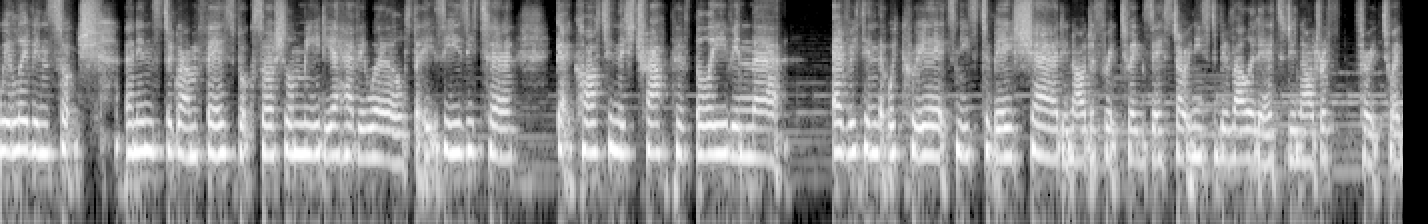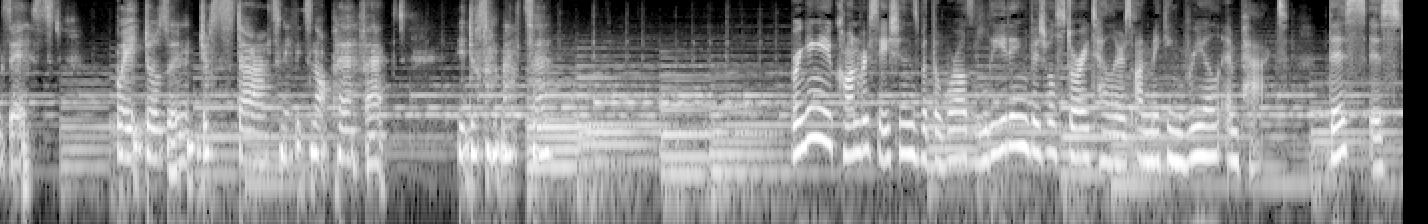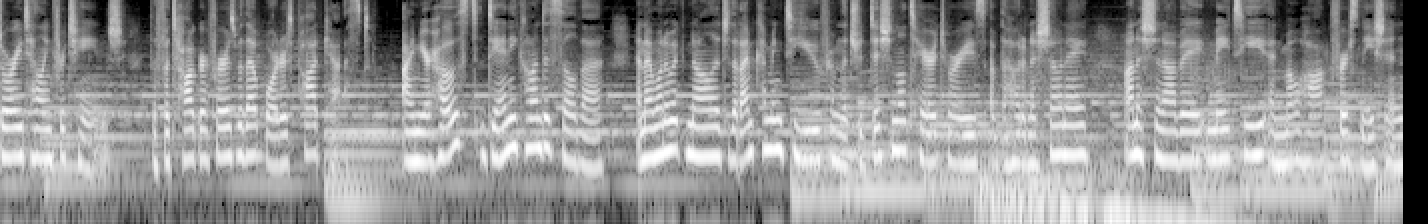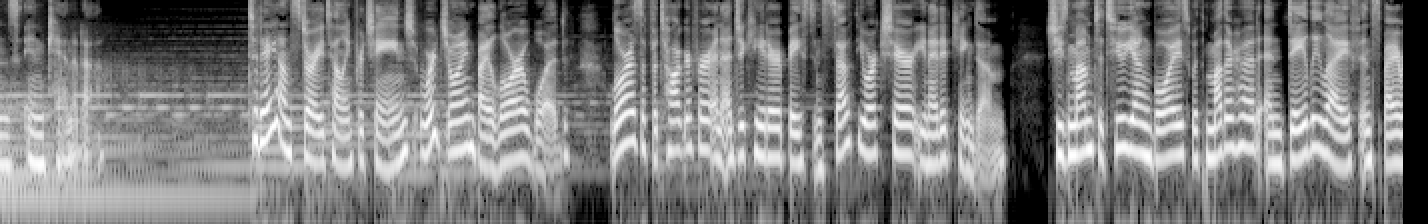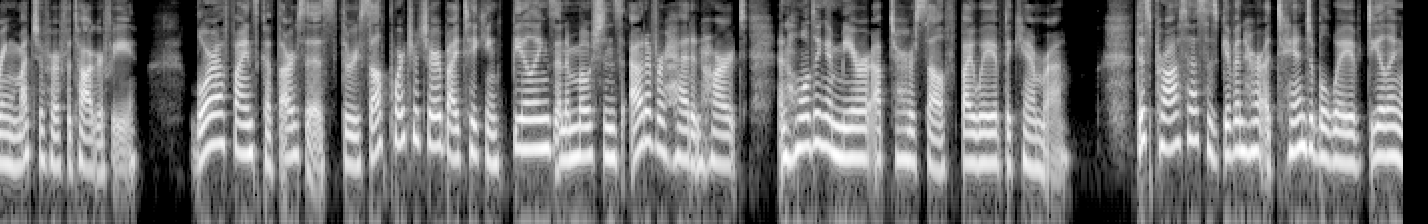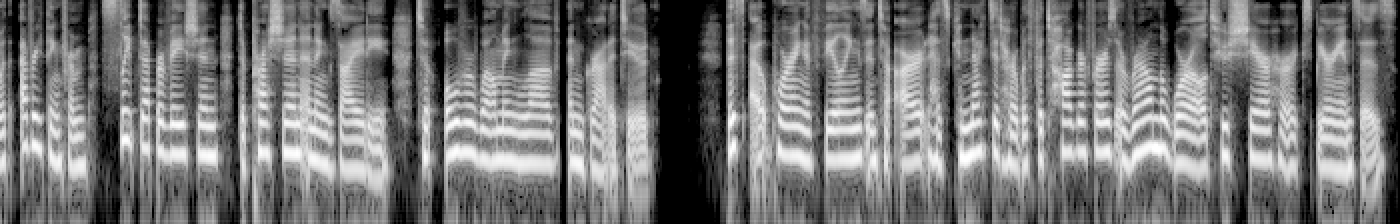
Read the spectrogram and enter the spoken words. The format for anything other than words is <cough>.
we live in such an Instagram, Facebook, social media heavy world that it's easy to get caught in this trap of believing that everything that we create needs to be shared in order for it to exist or it needs to be validated in order for it to exist. But it doesn't. Just start, and if it's not perfect, it doesn't matter. Bringing you conversations with the world's leading visual storytellers on making real impact. This is Storytelling for Change, the Photographers Without Borders podcast. I'm your host, Danny Conda Silva, and I want to acknowledge that I'm coming to you from the traditional territories of the Haudenosaunee, Anishinaabe, Metis, and Mohawk First Nations in Canada. Today on Storytelling for Change, we're joined by Laura Wood. Laura is a photographer and educator based in South Yorkshire, United Kingdom. She's mom to two young boys with motherhood and daily life inspiring much of her photography. Laura finds catharsis through self portraiture by taking feelings and emotions out of her head and heart and holding a mirror up to herself by way of the camera. This process has given her a tangible way of dealing with everything from sleep deprivation, depression, and anxiety to overwhelming love and gratitude. This outpouring of feelings into art has connected her with photographers around the world who share her experiences.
